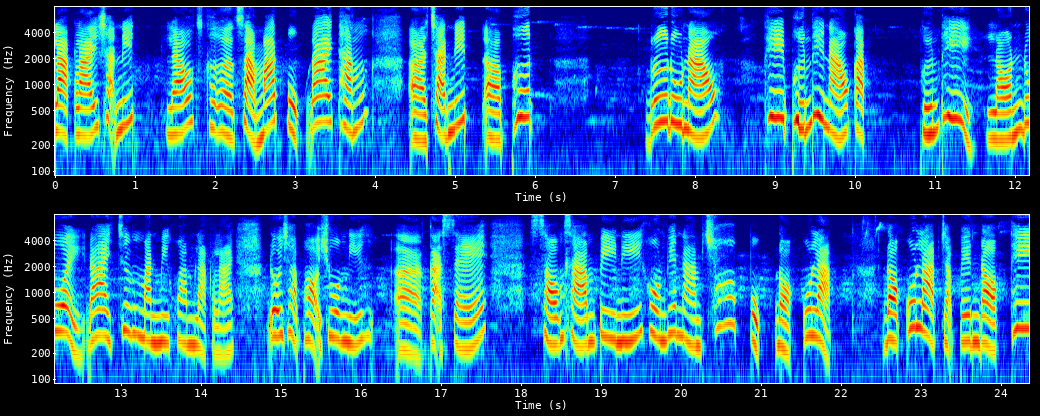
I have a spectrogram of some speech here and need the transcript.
หลากหลายชนิด แล้วสามารถปลูกได้ทั้งชนิดพืชฤดูหนาวที่พื้นที่หนาวกับพื้นที่ร้อนด้วยได้ ซึ่งมันมีความหลากหลาย โดยเฉพาะช่วงนี้กระแสสองสามปีนี้คนเวียดนามชอบปลูกดอกกุหลาบ ดอกกุหลาบจะเป็นดอกที่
